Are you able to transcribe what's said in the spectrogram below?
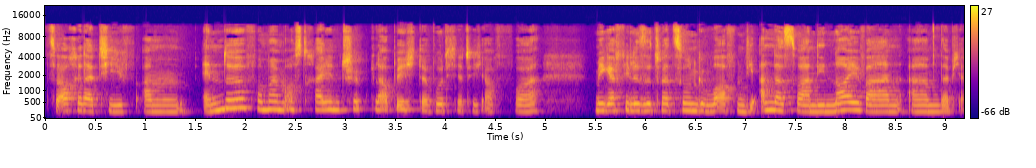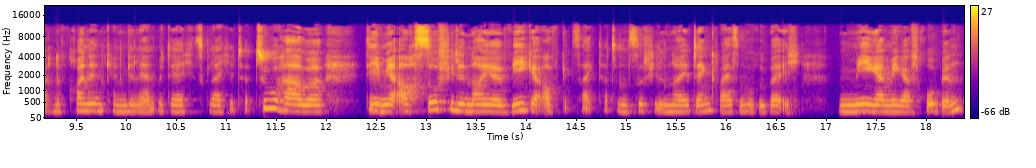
Das war auch relativ am Ende von meinem Australien-Trip, glaube ich. Da wurde ich natürlich auch vor mega viele Situationen geworfen, die anders waren, die neu waren. Ähm, da habe ich auch eine Freundin kennengelernt, mit der ich das gleiche Tattoo habe, die mir auch so viele neue Wege aufgezeigt hat und so viele neue Denkweisen, worüber ich mega, mega froh bin.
